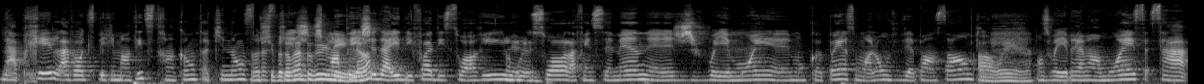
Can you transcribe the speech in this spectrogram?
Mais après l'avoir expérimenté, tu te rends compte, ok, non, c'est Ah, je parce que je, m'empêchais d'aller des fois à des soirées, le, Ah le soir, la fin de semaine, euh, je voyais moins euh, mon copain. À ce moment-là, on vivait pas ensemble. Ah hein. On se voyait vraiment moins. Ça, ça,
